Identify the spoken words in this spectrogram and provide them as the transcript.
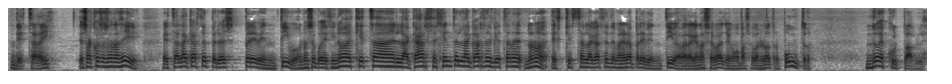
de estar ahí. Esas cosas son así. Está en la cárcel, pero es preventivo. No se puede decir, no, es que está en la cárcel, gente en la cárcel que está en No, no, es que está en la cárcel de manera preventiva, para que no se vaya, como pasa con el otro. Punto no es culpable.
